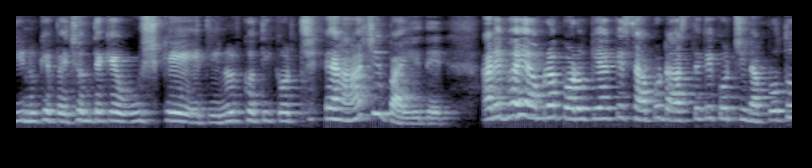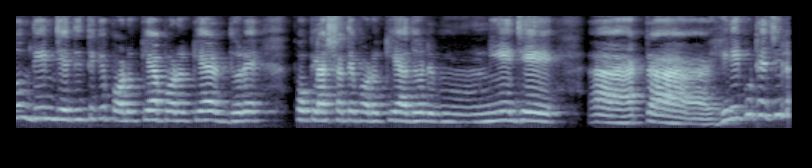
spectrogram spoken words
টিনুকে পেছন থেকে উস্কে, টিনুর ক্ষতি করছে, হাসি পাই এদের। আরে ভাই, আমরা পরকিয়াকে সাপোর্ট আজ থেকে করছি না। প্রথম দিন যেদিন থেকে পরকিয়া পরকিয়া ধরে ফোকলার সাথে পরকিয়া ধরে নিয়ে যে একটা হিড়িক উঠেছিল,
